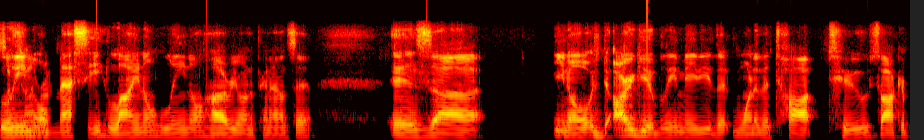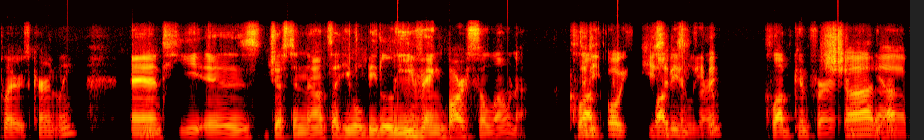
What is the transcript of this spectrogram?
Lionel Messi, Lionel, Lionel, however you want to pronounce it, is uh, you know arguably maybe the one of the top two soccer players currently, Mm-hmm. and he is just announced that he will be leaving Barcelona. Did he, oh, he club said he's confirmed. leaving. Club confirmed. Shut yeah. up.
